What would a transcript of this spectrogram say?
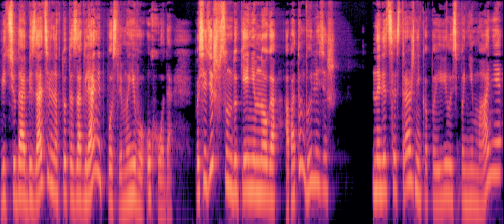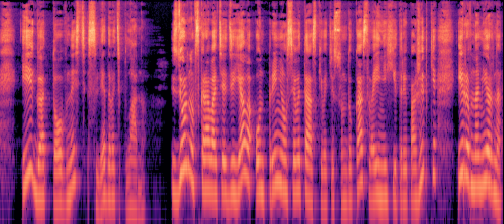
ведь сюда обязательно кто-то заглянет после моего ухода. Посидишь в сундуке немного, а потом вылезешь. На лице стражника появилось понимание и готовность следовать плану. Сдернув с кровати одеяло, он принялся вытаскивать из сундука свои нехитрые пожитки и, равномерно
